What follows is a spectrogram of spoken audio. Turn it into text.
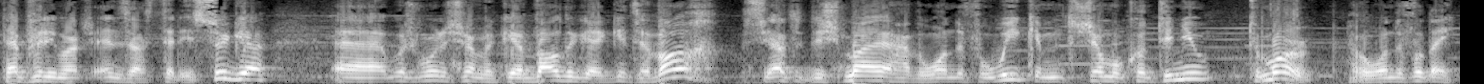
that pretty much ends our study. Sugya, uh, which one Hashem Valdiga Gitzavach, Siyata Dishmaya, have a wonderful week, and Hashem will continue tomorrow. Have a wonderful day.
